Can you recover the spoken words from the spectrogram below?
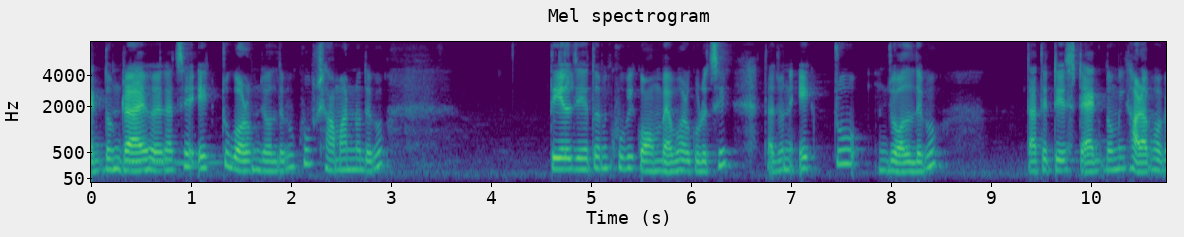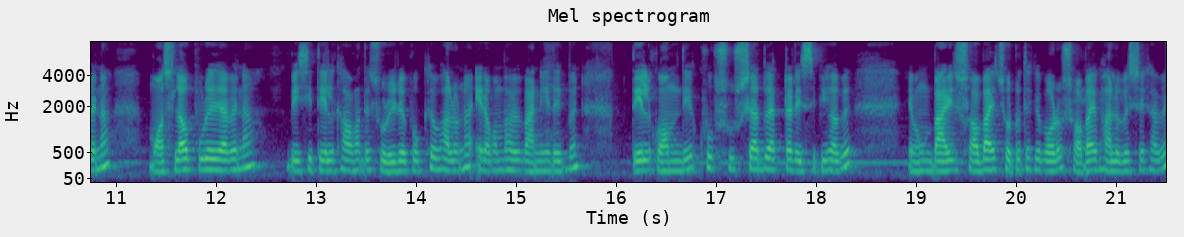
একদম ড্রাই হয়ে গেছে, একটু গরম জল দেবো, খুব সামান্য দেবো তেল যেহেতু আমি খুবই কম ব্যবহার করেছি, তার জন্য একটু জল দেব। তাতে টেস্ট একদমই খারাপ হবে না, মশলাও পুড়ে যাবে না, বেশি তেল খাওয়া আমাদের শরীরের পক্ষেও ভালো না, এরকমভাবে বানিয়ে দেখবেন। তেল কম দিয়ে খুব সুস্বাদু একটা রেসিপি হবে এবং বাড়ির সবাই, ছোট থেকে বড় সবাই ভালোবেসে খাবে।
